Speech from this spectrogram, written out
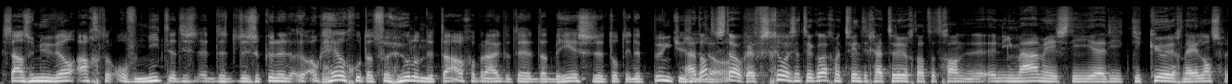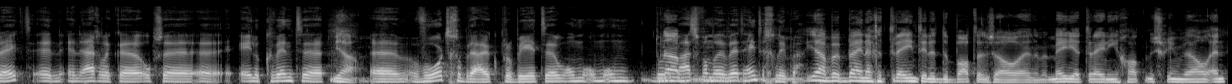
staan ze nu wel achter of niet. Het is, dus ze kunnen ook heel goed dat verhullende taalgebruik, dat, eh, dat beheersen ze tot in de puntjes. Ja, dat is het ook. Het verschil is natuurlijk wel echt met twintig jaar terug dat het gewoon een imam is die, eh, die, die keurig Nederlands spreekt. En, en eigenlijk uh, op zijn uh, eloquente ja. uh, woordgebruik probeert om, om, om door nou, de maat van de wet heen te glippen. Ja, we bijna getraind in het debat en zo. En mediatraining gehad misschien wel. En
